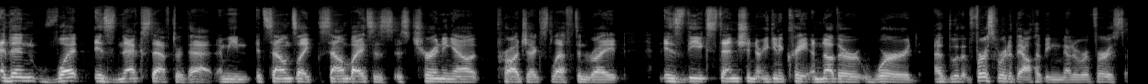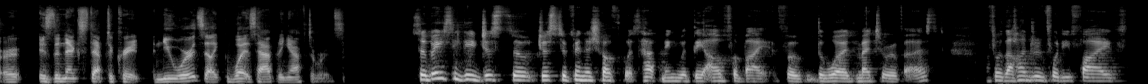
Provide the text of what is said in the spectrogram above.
And then what is next after that? I mean, it sounds like Soundbites is is churning out projects left and right. Is the extension? Are you going to create another word? Uh, with the first word of the alphabet being meta reverse, or is the next step to create new words? Like what is happening afterwards? So basically, just so just to finish off what's happening with the alphabet for the word meta reversed, for the 145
